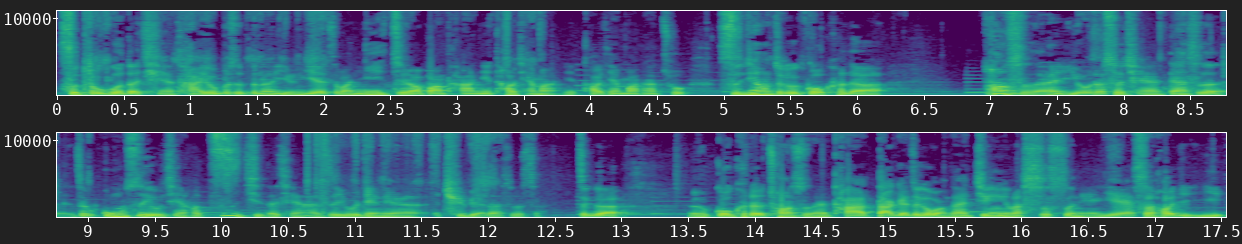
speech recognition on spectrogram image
付足够的钱，他又不是不能营业，是吧？你只要帮他，你掏钱嘛，你掏钱帮他出。实际上，这个 Gawker 的创始人有的是钱，但是这个公司有钱和自己的钱还是有一点点区别的，是不是？这个呃，Gawker 的创始人他大概这个网站经营了十四年，也是好几亿，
